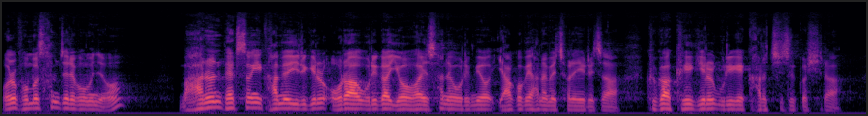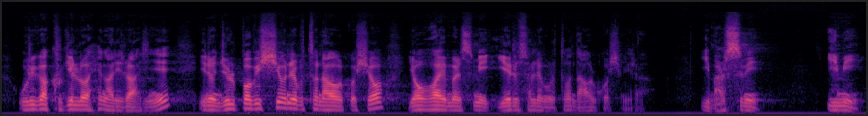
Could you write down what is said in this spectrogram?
오늘 본문 3절에 보면요. 많은 백성이 가며 이르기를 오라 우리가 여호와의 산에 오르며 야곱의 하나님의 전에 이르자 그가 그의 길을 우리에게 가르치실 것이라 우리가 그 길로 행하리라 하시니 이는 율법이 시온에부터 나올 것이요 여호와의 말씀이 예루살렘으로부터 나올 것입니다. 이 말씀이 이미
